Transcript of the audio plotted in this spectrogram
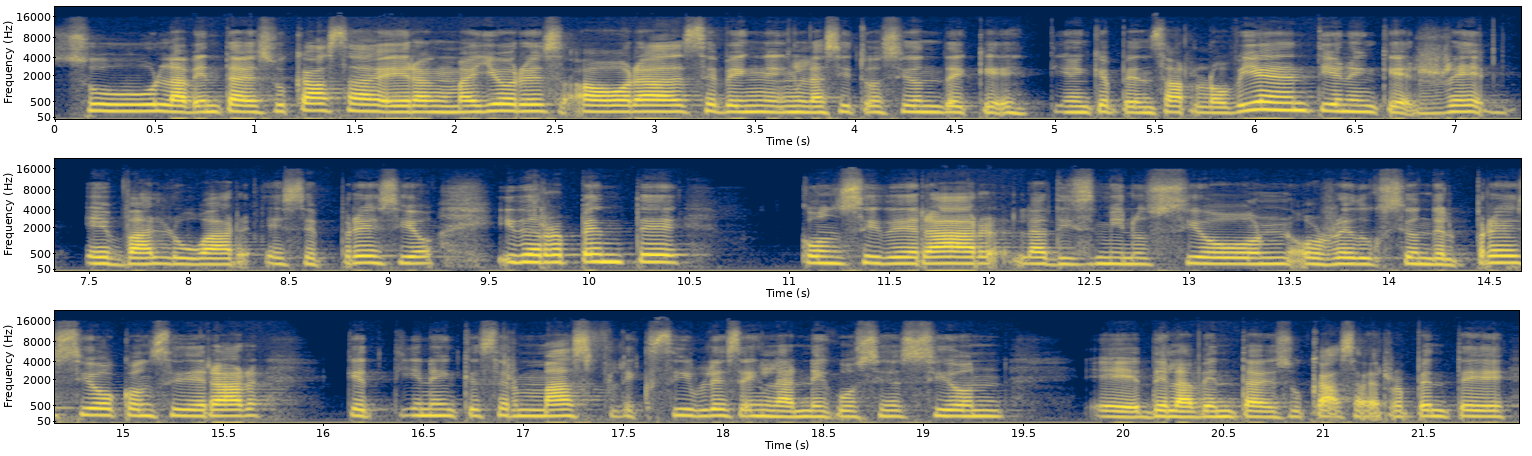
su, la venta de su casa eran mayores, ahora se ven en la situación de que tienen que pensarlo bien, tienen que reevaluar ese precio y de repente considerar la disminución o reducción del precio, considerar que tienen que ser más flexibles en la negociación eh, de la venta de su casa. De repente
